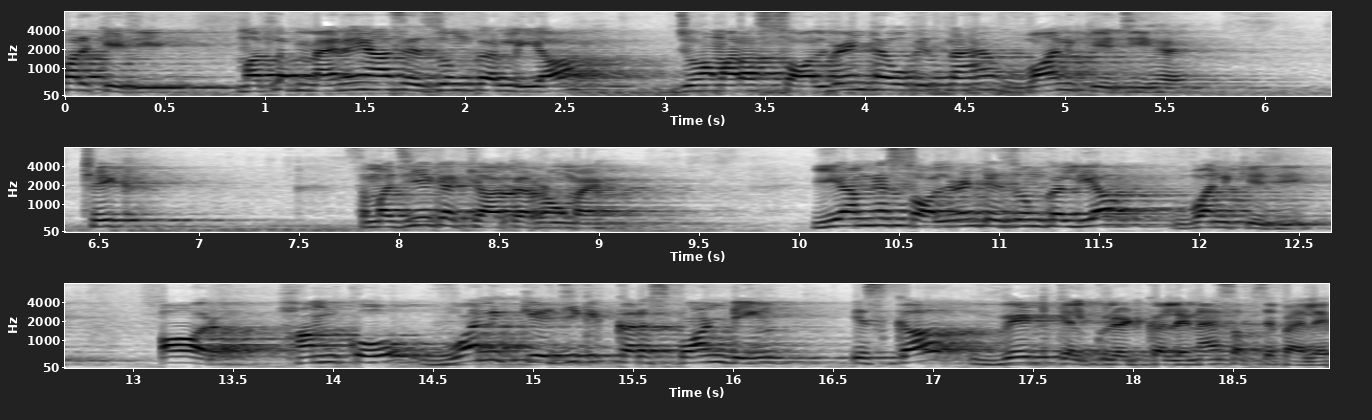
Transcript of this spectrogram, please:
पर केजी मतलब मैंने यहाँ से एज्यूम कर लिया जो हमारा सॉल्वेंट है वो कितना है? वन के है। ठीक? समझिएगा क्या कर रहा हूँ मैं? ये हमने सॉल्वेंट एज्यूम कर लिया वन के और हमको वन के के करस्पॉन्डिंग इसका वेट कैलकुलेट कर लेना है सबसे पहले।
